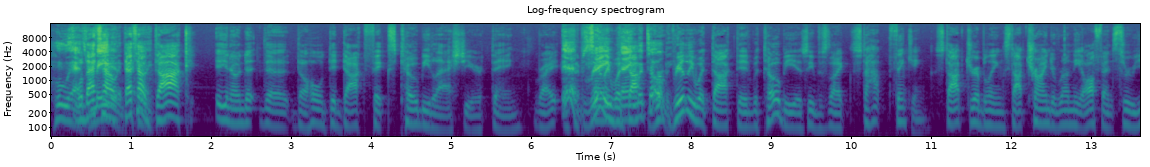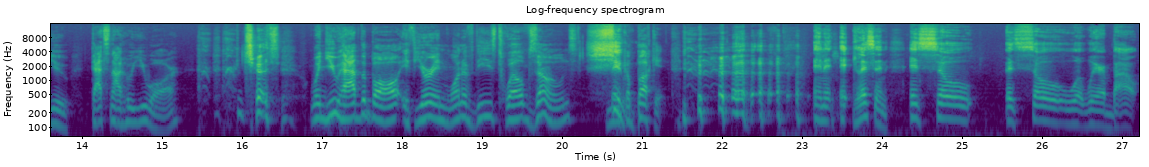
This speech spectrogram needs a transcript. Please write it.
who has well that's made how that's how doc you know the, the the whole did doc fix toby last year thing right? Yeah, same what doc really what doc did with toby is he was like stop thinking. Stop dribbling. Stop trying to run the offense through you. That's not who you are. Just when you have the ball if you're in one of these 12 zones Shoot. make a bucket. And it, it listen it's so it's so what we're about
